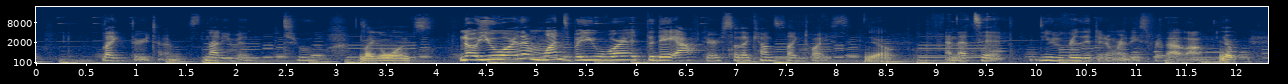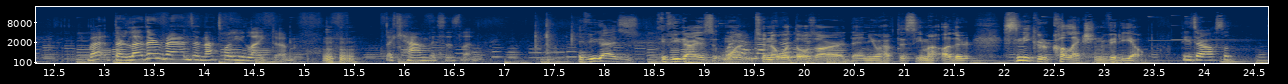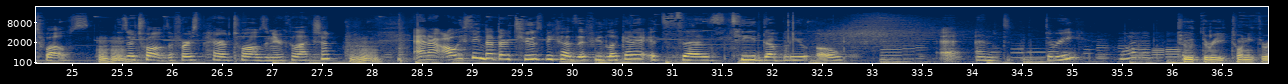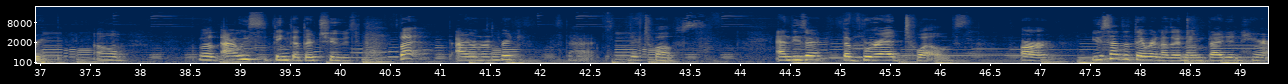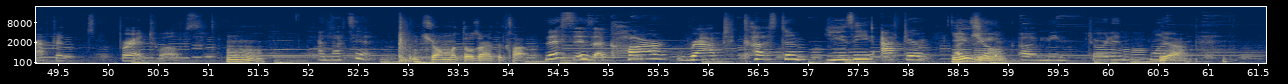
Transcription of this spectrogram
Like three times, not even two. Like once. No, you wore them once, but you wore it the day after, so that counts like twice. Yeah. And that's it. You really didn't wear these for that long. Yep. But they're leather Vans, and that's why you liked them. Mm-hmm. The canvas is leather. If you guys if you guys want to know what those are, then you'll have to see my other sneaker collection video. These are also 12s. Mm -hmm. These are 12s, the first pair of 12s in your collection. Mm -hmm. And I always think that they're twos because if you look at it, it says TWO and three? What? Two, three, 23. Oh. Well, I always think that they're twos. But I remembered they're 12s. And these are the bread 12s. Or, you said that they were another name, but I didn't hear after bread 12s. Mm -hmm. And that's it. And show them what those are at the top. This is a car wrapped custom Yeezy after Yeezy. a joke. Uh, I mean Jordan one. Yeah.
